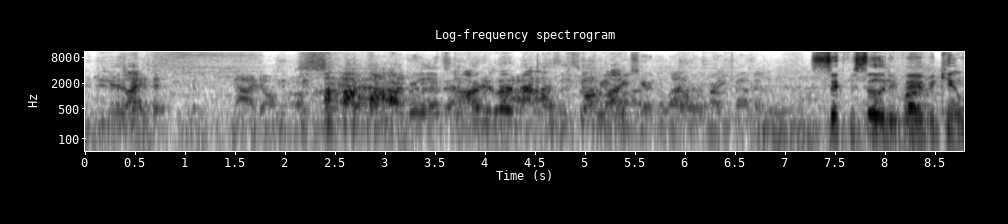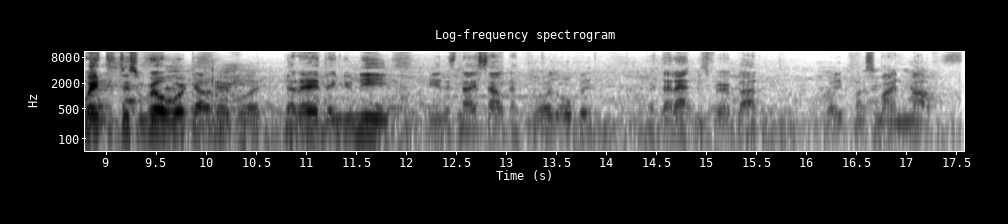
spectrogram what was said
me, do you? You're like, nah, I don't know. I already learned that lesson, so I'm we, like, we shared the life of Ran Combat. Sick facility, baby. Can't wait to do some real work out here, boy. Got everything you need. And it's nice out. Got the doors open. Got that atmosphere about it. Ready to punch somebody in the mouth.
